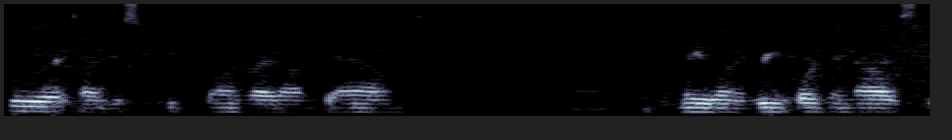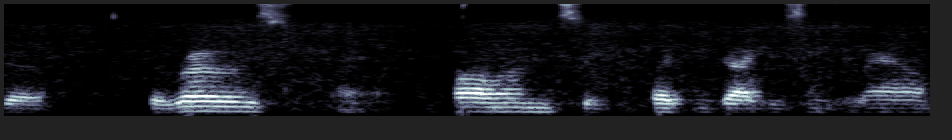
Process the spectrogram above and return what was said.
to it. I just keep going right on down. You may want to reorganize the, the rows. Uh, columns. So you can click and drag these things around.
